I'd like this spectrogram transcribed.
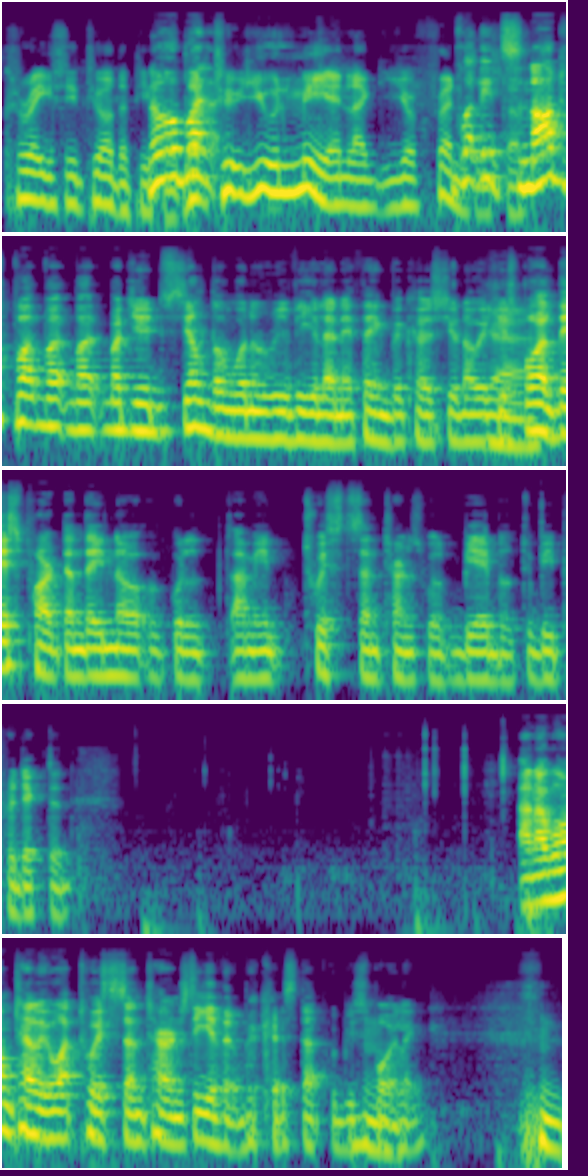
crazy to other people. No, but- to you and me and like your friends. Well, it's stuff. not, but but but but you still don't want to reveal anything because you know if you spoil this part, then they know will. I mean, twists and turns will be able to be predicted. And I won't tell you what twists and turns either because that would be hmm. spoiling. Hmm.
